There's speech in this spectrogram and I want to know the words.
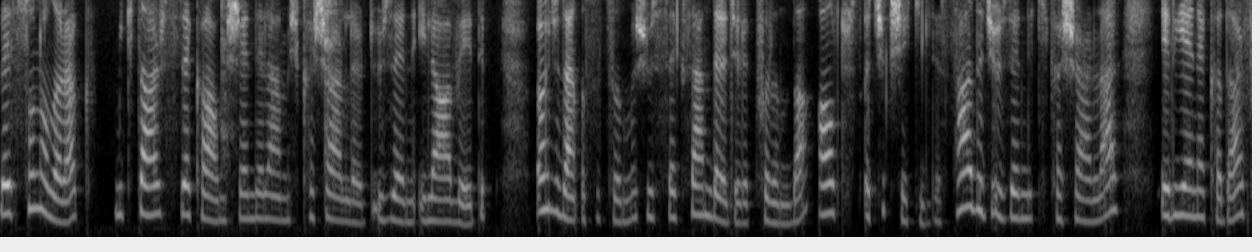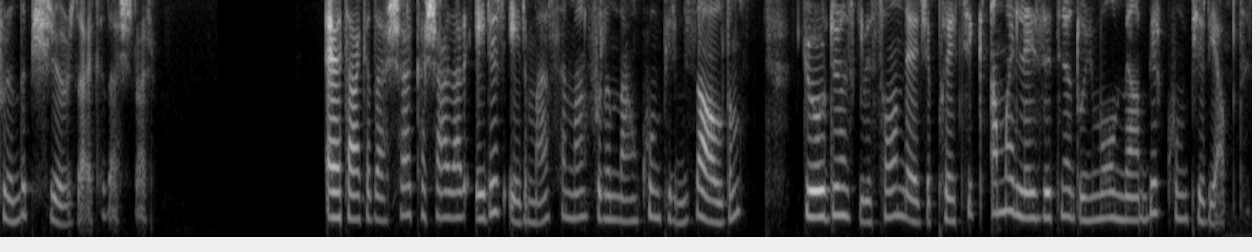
ve son olarak miktar size kalmış rendelenmiş kaşarları da üzerine ilave edip önceden ısıtılmış 180 derecelik fırında alt üst açık şekilde sadece üzerindeki kaşarlar eriyene kadar fırında pişiriyoruz arkadaşlar. Evet arkadaşlar kaşarlar erir erimez hemen fırından kumpirimizi aldım. Gördüğünüz gibi son derece pratik ama lezzetine doyum olmayan bir kumpir yaptık.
